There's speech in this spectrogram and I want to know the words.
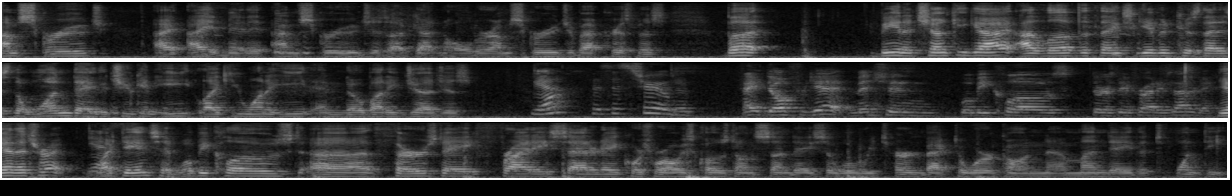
I'm Scrooge. I, I admit it. I'm Scrooge as I've gotten older. I'm Scrooge about Christmas. But being a chunky guy, I love the Thanksgiving because that is the one day that you can eat like you want to eat and nobody judges. Yeah, this is true. Yeah. Hey, don't forget, Mention will be closed Thursday, Friday, Saturday. Yeah, that's right. Yes. Like Dan said, we'll be closed uh, Thursday, Friday, Saturday. Of course, we're always closed on Sunday, so we'll return back to work on uh, Monday, the 28th,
